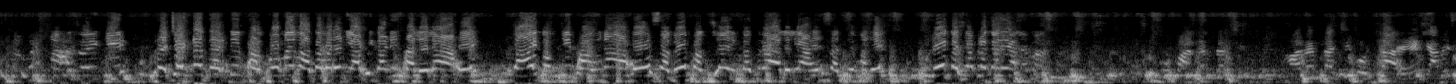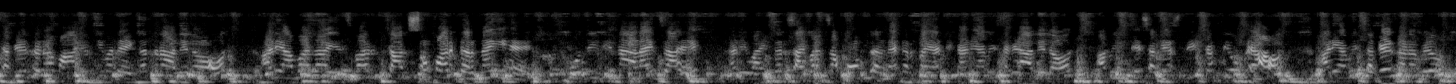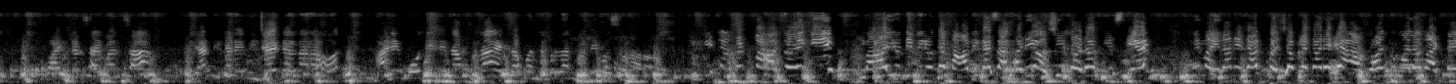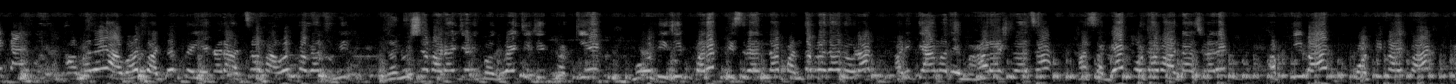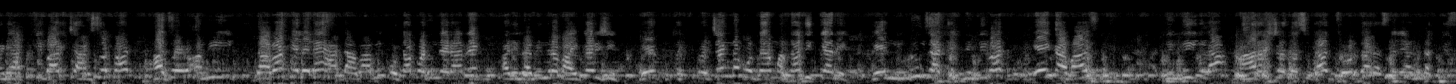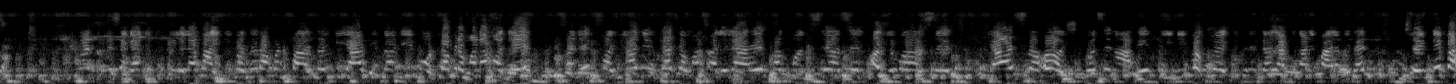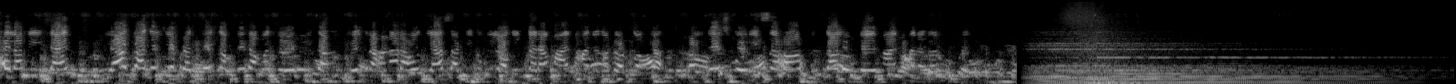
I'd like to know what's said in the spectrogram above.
की प्रचंड गर्दी भगवमय वातावरण या ठिकाणी झालेलं आहे काय तुमची भावना आहे सगळे पक्ष एकत्र आलेले आहेत सत्तेमध्ये पुढे कशा प्रकारे आलं खूप आनंदाची आनंदाची गोष्ट आहे की आम्ही सगळेजण महायुतीमध्ये एकत्र आलेलो आहोत आणि आम्हाला इस बार चारसो पार करणाही आहे. मोदीजींना आणायचं आहे आणि वाईकर साहेबांचा फॉर्म भरण्याकरता या ठिकाणी आम्ही सगळे आलेलो आहोत. आम्ही इथे सगळे स्त्री शक्ती उभे आहोत आणि आम्ही सगळेजण मिळून वाईकर साहेबांचा या ठिकाणी विजय करणार आहोत आणि मोदीजींना पुन्हा माहोल धनुष्य आणि भगवायची जीत नक्की आहे. मोदीजी परत तिसऱ्यांदा पंतप्रधान होणार आणि त्यामध्ये महाराष्ट्राचा हा सगळ्यात मोठा वाटा असणार आहे. अबकी बार फोर्टी फाय पार आणि अबकी बार चारशे पार हा जो आम्ही दावा केलेला आहे हा दावा आम्ही कोटा पडून देणार आहे आणि रवींद्र भायकरजी हे प्रचंड मोठ्या मताधिक्याने हे निवडून जातील दिल्लीवर. एक आवाज दिल्लीला महाराष्ट्राचा सुद्धा जोरदार असेल आणि नक्कीच नक्की सांगतो किंवा तुम्ही सगळ्यांनी दिलेल्या माहितीबद्दल आपण पाहतोय की या ठिकाणी मोठ्या प्रमाणामध्ये अनेक महिला नेत्या जमा झालेल्या आहेत मग मनसे असेल असेल यासह शिवसेना तिन्ही पक्ष एकत्रित या ठिकाणी पाहायला मिळत आहेत झेंडे पाहायला मिळत आहेत या जागेचे प्रत्येक अपडेट आपण वेळोवेळी जाणून घेत राहणार आहोत. यासाठी तुम्ही लॉग इन करा माय महानगर डॉट कॉमला अवधेश कोरीसह मुक्ता लोंढे माय महानगर मुंबई.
